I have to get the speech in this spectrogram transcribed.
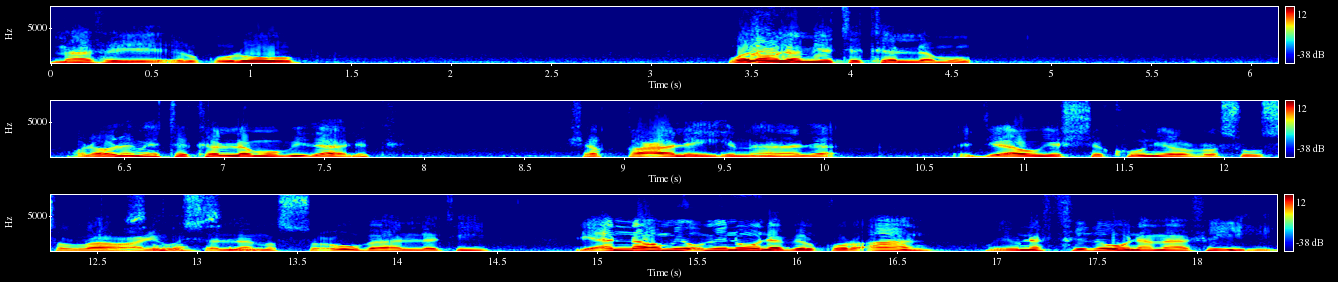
ما في القلوب. ولو لم يتكلموا ولو لم يتكلموا بذلك شق عليهم هذا جاءوا يشتكون إلى الرسول صلى الله عليه وسلم. الصعوبة التي لأنهم يؤمنون بالقرآن وينفذون ما فيه.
